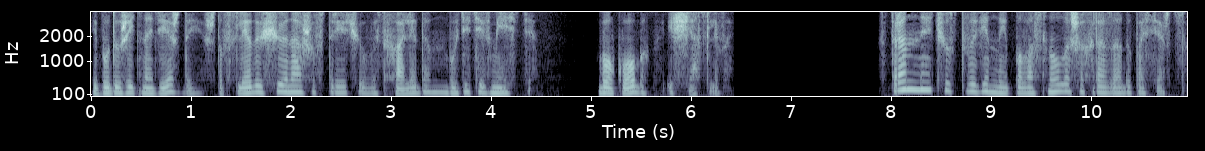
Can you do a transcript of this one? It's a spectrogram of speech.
И буду жить надеждой, что в следующую нашу встречу вы с Халидом будете вместе, бок о бок и счастливы. Странное чувство вины полоснуло Шахразаду по сердцу.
